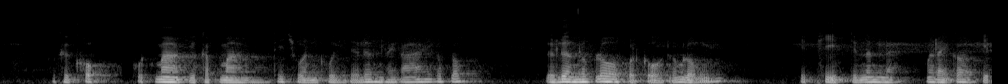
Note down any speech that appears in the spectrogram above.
ำก็คือคบพูดมากอยู่กับมันที่ชวนคุยแต่เรื่องร้ายๆลบๆ หรือเรื่องโลภๆโกรธๆหลงๆผิดๆอยู่นั่นแหละ เมื่อไรก็ผิด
